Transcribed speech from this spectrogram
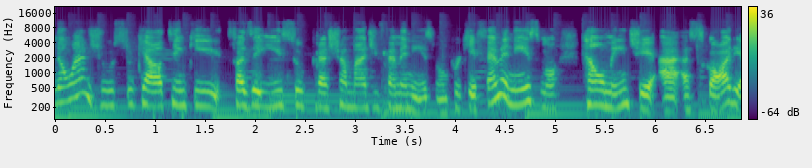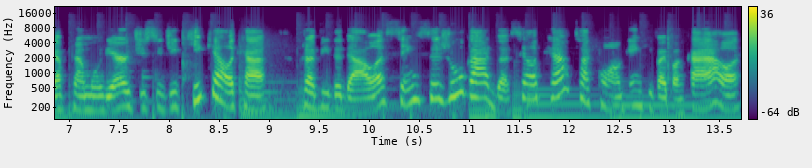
não é justo que ela tem que fazer isso para chamar de feminismo, porque feminismo realmente a, a escolha para a mulher decidir o que, que ela quer para a vida dela sem ser julgada. Se ela quer estar com alguém que vai bancar ela,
